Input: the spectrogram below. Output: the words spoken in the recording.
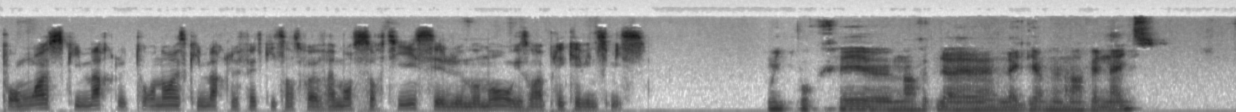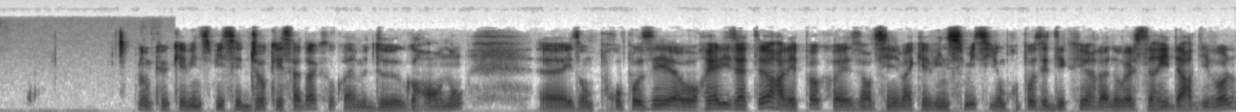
Pour moi, ce qui marque le tournant et ce qui marque le fait qu'ils s'en soient vraiment sortis, c'est le moment où ils ont appelé Kevin Smith. Oui, pour créer euh, la, la gamme Marvel Knights. Donc euh, Kevin Smith et Joe Quesada, qui sont quand même deux grands noms, euh, ils ont proposé euh, au réalisateur, à l'époque, réalisateur de cinéma Kevin Smith, ils ont proposé d'écrire la nouvelle série Daredevil,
